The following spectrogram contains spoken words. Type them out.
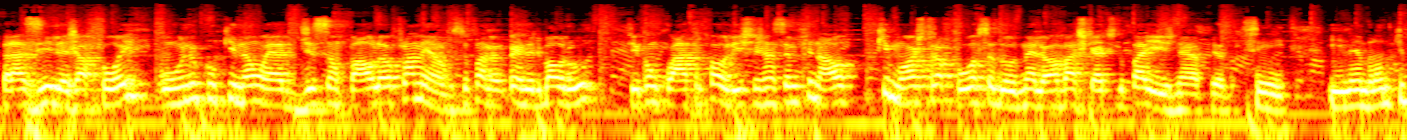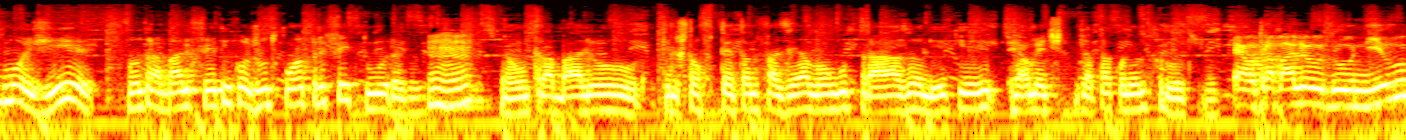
Brasília já foi, o único que não é de São Paulo é o Flamengo. Se o Flamengo perder de Bauru, ficam quatro paulistas na semifinal, que mostra a força do melhor basquete do país, né, Pedro? Sim. E lembrando que Mogi foi um trabalho feito em conjunto com a prefeitura. Né? Uhum. É um trabalho que eles estão tentando fazer a longo prazo ali, que realmente já está colhendo frutos. Né? É um trabalho do Nilo,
